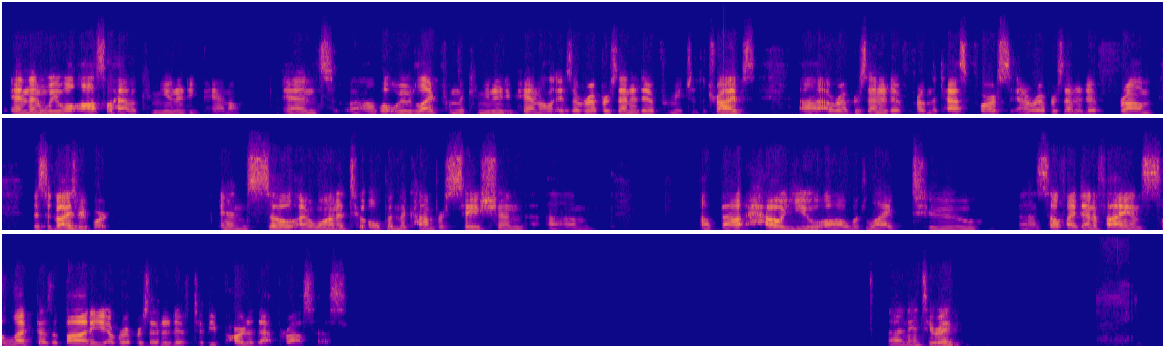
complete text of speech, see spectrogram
And then we will also have a community panel. And uh, what we would like from the community panel is a representative from each of the tribes, uh, a representative from the task force, and a representative from this advisory board. And so I wanted to open the conversation um, about how you all would like to uh, self-identify and select as a body a representative to be part of that process. Uh, Nancy Ray?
